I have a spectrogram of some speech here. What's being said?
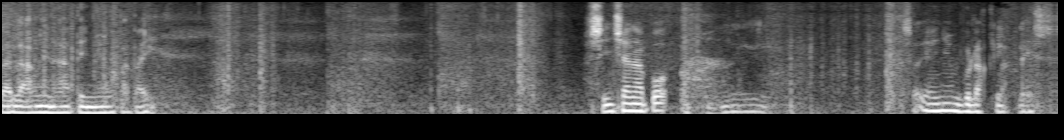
lalangin natin yung patay. Sinsya na po. So yan yung bulaklak guys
